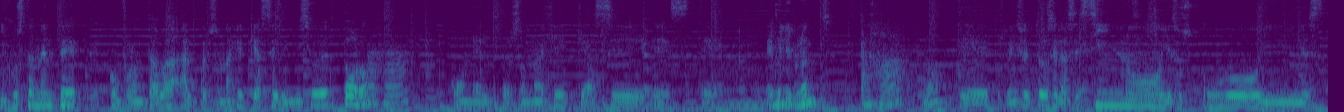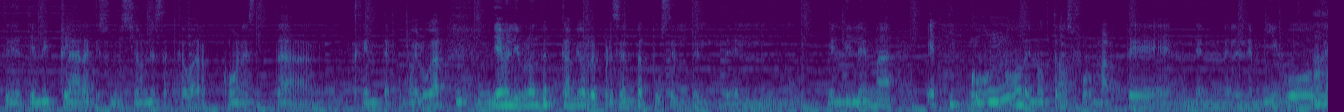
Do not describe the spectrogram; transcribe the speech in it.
Y justamente confrontaba al personaje que hace Vinicio del Toro con el personaje que hace este Emily Blunt. Ajá. ¿No? Que pues Benicio del Toro es el asesino y es oscuro y este tiene clara que su misión es acabar con esta gente como de lugar. Y Emily Blunt, en cambio, representa pues el, el, dilema ético, ¿no? De no transformarte en, el enemigo, de...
